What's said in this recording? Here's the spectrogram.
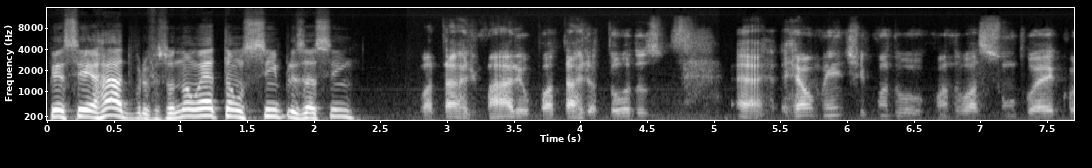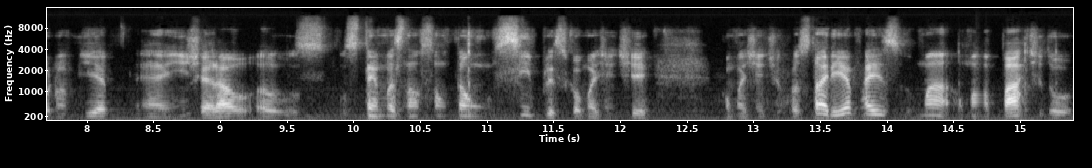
Pensei errado, professor? Não é tão simples assim? Boa tarde, Mário. Boa tarde a todos. É, realmente, quando, quando o assunto é economia, é, em geral, os, os temas não são tão simples como a gente, como a gente gostaria, mas uma, uma parte do,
